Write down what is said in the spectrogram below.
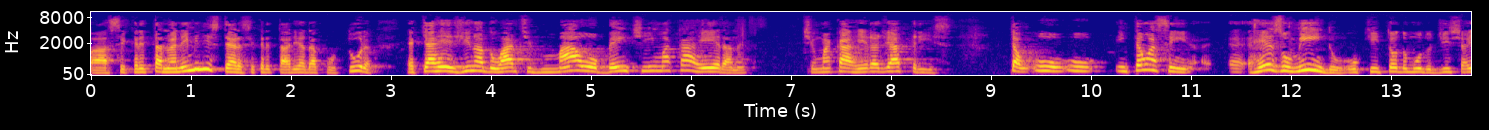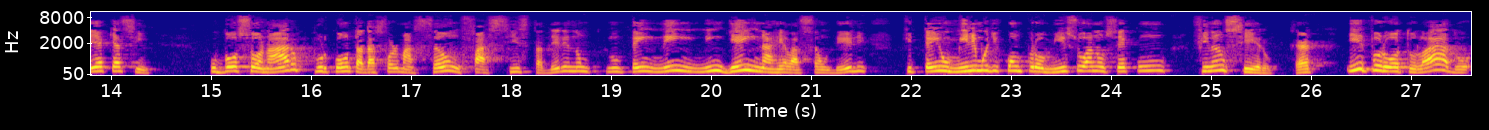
a secretaria, não é nem ministério, a Secretaria da Cultura, é que a Regina Duarte, mal ou bem, tinha uma carreira, né? Tinha uma carreira de atriz. Então, o, o, então assim, é, resumindo o que todo mundo disse aí, é que assim, o Bolsonaro, por conta da formação fascista dele, não, não tem nem ninguém na relação dele que tenha o um mínimo de compromisso a não ser com financeiro, certo? E por outro lado,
